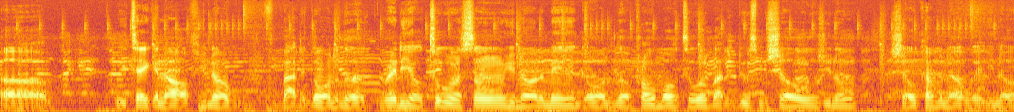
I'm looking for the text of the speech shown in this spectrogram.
Uh, we taking off. You know, about to go on a little radio tour soon, you know what I mean? Go on a little promo tour, about to do some shows, you know. Show coming up with, you know,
